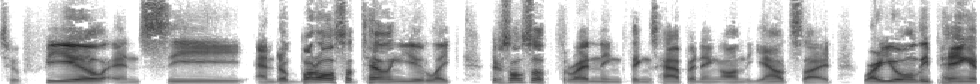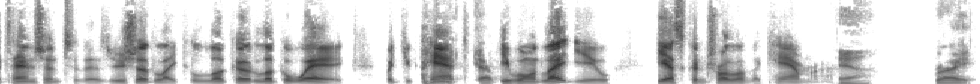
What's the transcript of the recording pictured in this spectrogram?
to feel and see and but also telling you like there's also threatening things happening on the outside why are you only paying attention to this you should like look look away but you can't Yep. he won't let you he has control of the camera Yeah. Right.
